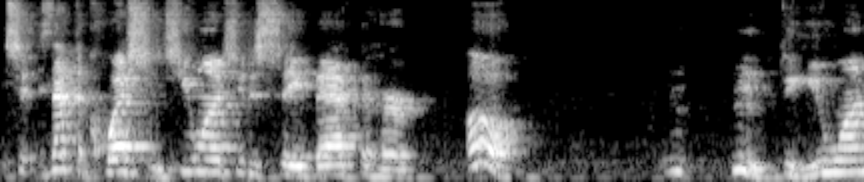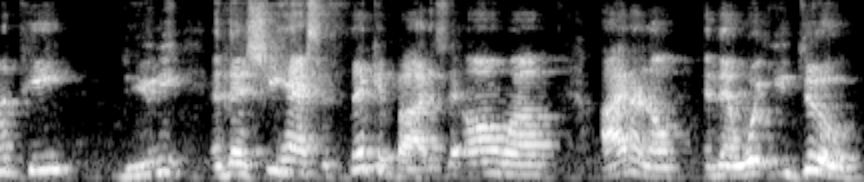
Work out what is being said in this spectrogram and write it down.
It's, it's not the question. She wants you to say back to her, "Oh, hmm, do you want to pee? Do you need?" And then she has to think about it. Say, "Oh well, I don't know." And then what you do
